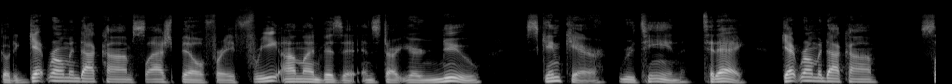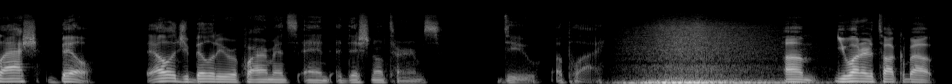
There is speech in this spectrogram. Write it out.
Go to getroman.com slash bill for a free online visit and start your new skincare routine today. Getroman.com slash bill. The eligibility requirements and additional terms do apply. Um, you wanted to talk about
